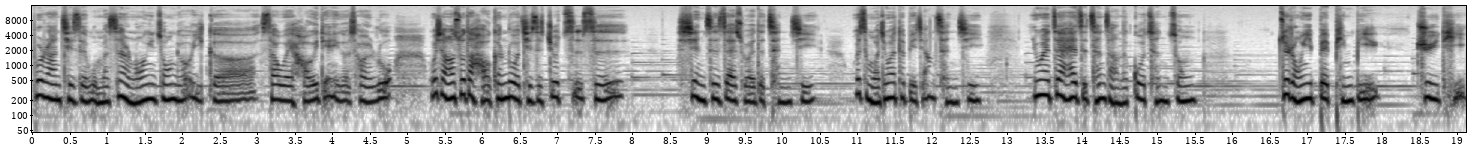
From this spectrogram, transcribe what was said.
不然其实我们是很容易中有一个稍微好一点，一个稍微弱。我想要说的好跟弱，其实就只是限制在所谓的成绩。为什么我今天特别讲成绩？因为在孩子成长的过程中，最容易被评比、具体、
